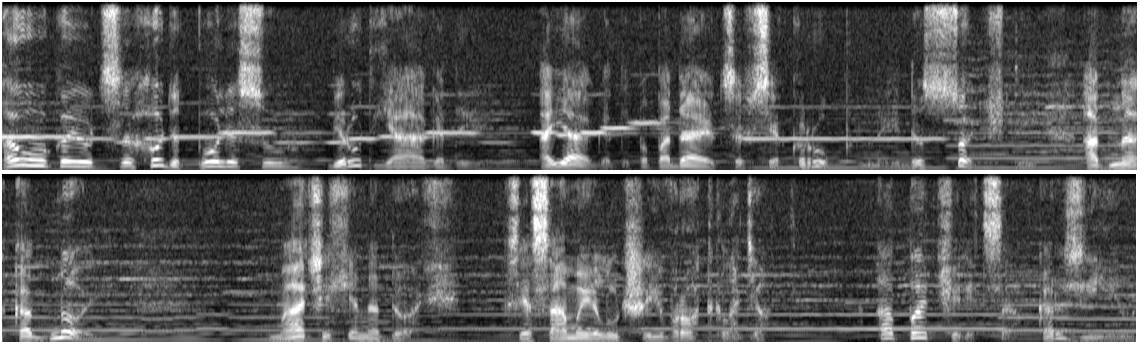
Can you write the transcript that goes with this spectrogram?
Аукаются, ходят по лесу, берут ягоды. А ягоды попадаются все крупные да сочные, одна к одной. Мачехина дочь все самые лучшие в рот кладет, а падчерица в корзинку.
